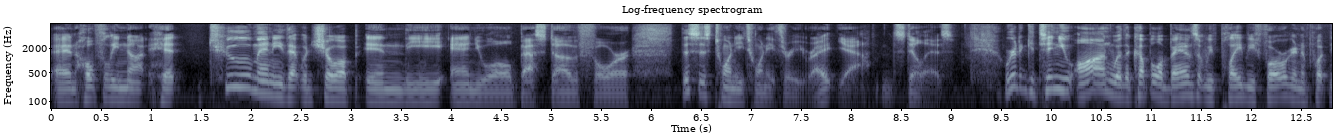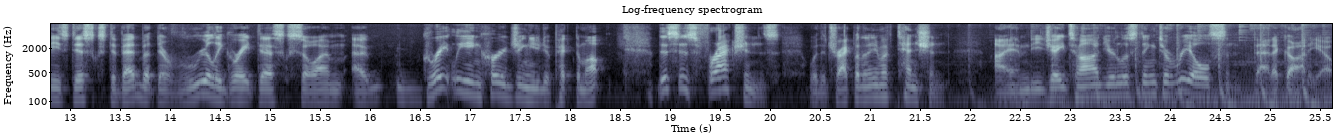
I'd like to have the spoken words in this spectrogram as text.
and hopefully not hit too many that would show up in the annual best of for this is 2023, right? Yeah, it still is. We're going to continue on with a couple of bands that we've played before. We're going to put these discs to bed, but they're really great discs, so I'm uh, greatly encouraging you to pick them up. This is Fractions with a track by the name of Tension. I am DJ Todd. You're listening to Real Synthetic Audio.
